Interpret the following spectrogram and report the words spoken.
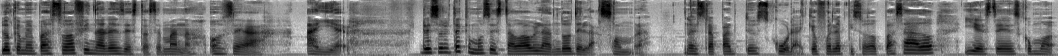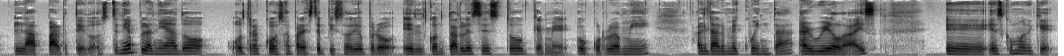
Lo que me pasó a finales de esta semana, o sea, ayer. Resulta que hemos estado hablando de la sombra nuestra parte oscura, que fue el episodio pasado y este es como la parte 2. Tenía planeado otra cosa para este episodio, pero el contarles esto que me ocurrió a mí al darme cuenta, I realize, eh, es como de que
